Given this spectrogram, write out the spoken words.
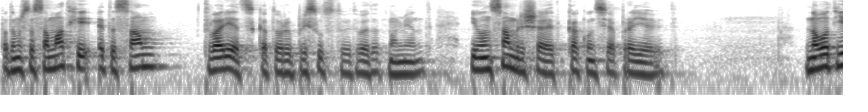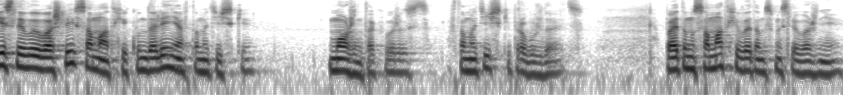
Потому что самадхи – это сам Творец, который присутствует в этот момент, и он сам решает, как он себя проявит. Но вот если вы вошли в самадхи, кундалини автоматически, можно так выразиться, автоматически пробуждается. Поэтому самадхи в этом смысле важнее.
